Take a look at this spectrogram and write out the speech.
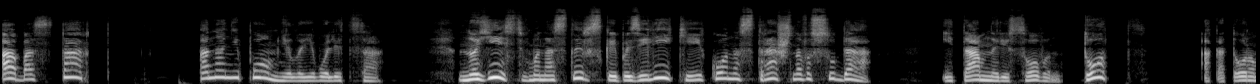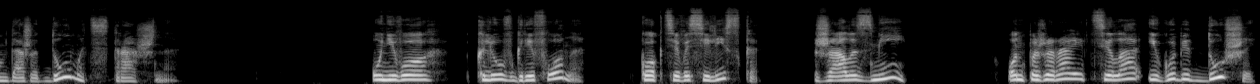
а бастард, она не помнила его лица. Но есть в монастырской базилике икона страшного суда, и там нарисован тот, о котором даже думать страшно. У него клюв грифона, когти Василиска, жало змеи. Он пожирает тела и губит души,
